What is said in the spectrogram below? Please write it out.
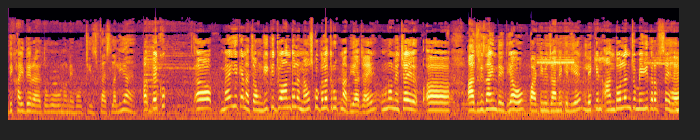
दिखाई दे रहा है तो वो उन्होंने वो चीज़ फैसला लिया है। देखो अ, मैं ये कहना चाहूँगी कि जो आंदोलन है उसको गलत रूप ना दिया जाए। उन्होंने चाहे आज रिजाइन दे दिया हो पार्टी में जाने के लिए लेकिन आंदोलन जो मेरी तरफ़ से है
